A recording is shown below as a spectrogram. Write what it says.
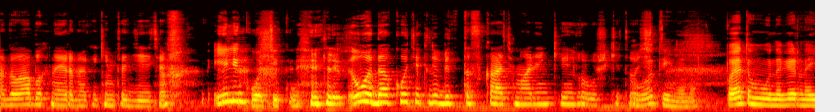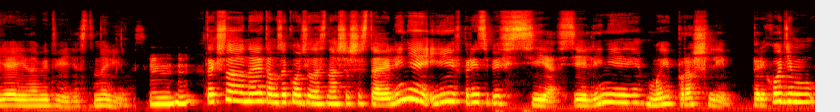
отдала бы их, наверное, каким-то детям. Или котику. Или- О, да, котик любит таскать маленькие игрушки, точно. Вот именно. Поэтому, наверное, я и на медведя остановилась. Мгм. Так что на этом закончилась наша шестая линия, и, в принципе, все, все линии мы прошли. Переходим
